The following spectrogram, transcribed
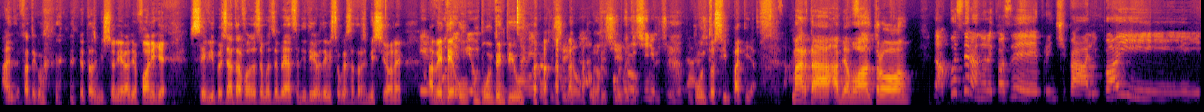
Anzi, fate come le trasmissioni radiofoniche. Se vi presentate alla Fondazione Montebrianza dite che avete visto questa trasmissione, e avete un, un, punto in più. Un punticino, un punticino, un punticino, un punticino, un punto simpatia. Marta, abbiamo altro? No, queste erano le cose principali. Poi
